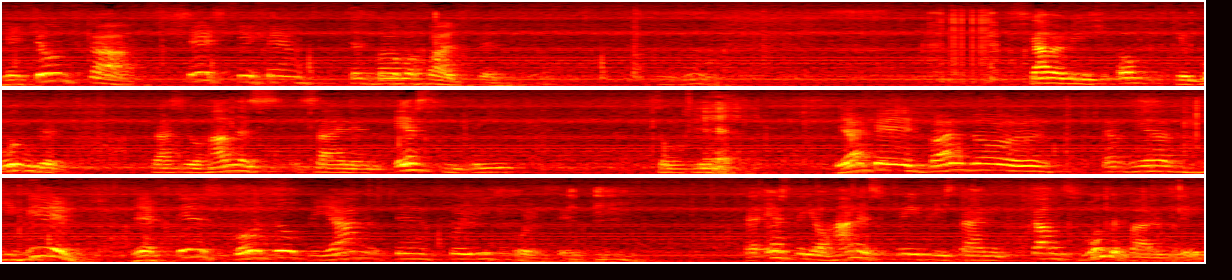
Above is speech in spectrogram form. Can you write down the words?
dzieciątka, strzeżcie się przed bałwochwalstwem. Ich habe mich oft gewundert, dass Johannes seinen ersten Brief so schließt. Ja się bardzo e, tak nieraz dziwiłem, że w ten sposób Jan ten swój list kończy. Der erste Johannesbrief ist ein ganz wunderbarer Brief,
